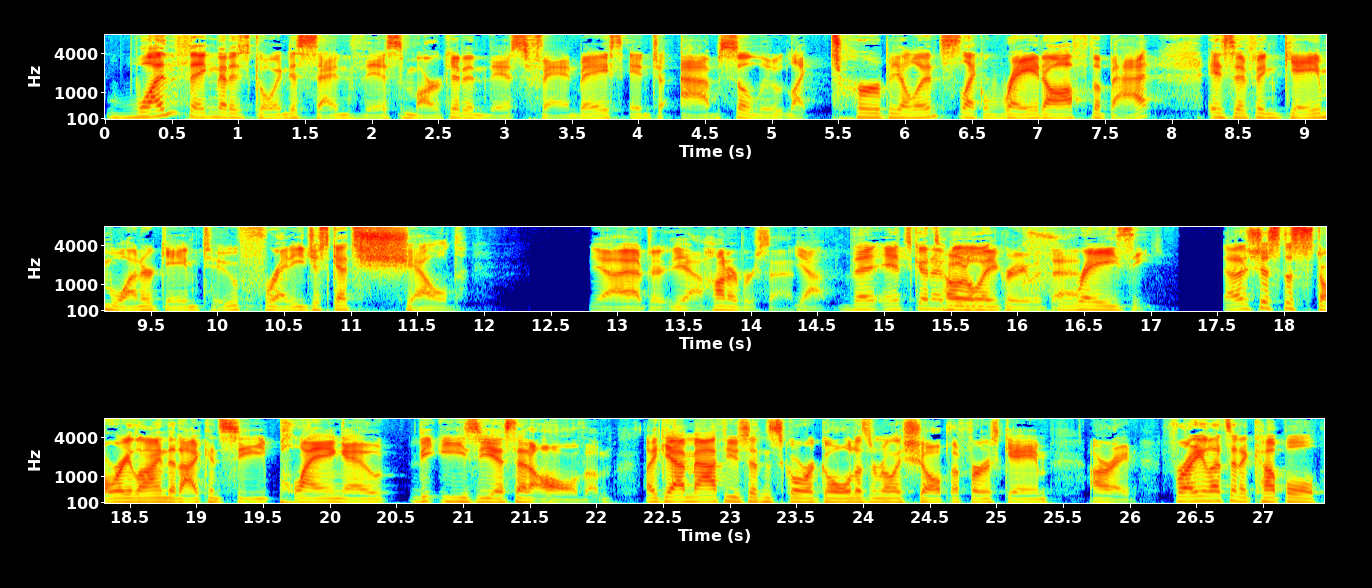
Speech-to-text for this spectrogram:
one thing that is going to send this market and this fan base into absolute like turbulence, like right off the bat, is if in game one or game two, Freddie just gets shelled. Yeah, I have to. Yeah, hundred percent. Yeah, the, it's gonna totally be agree with that. Crazy. That is just the storyline that I can see playing out the easiest out of all of them. Like, yeah, Matthews doesn't score a goal, doesn't really show up the first game. All right. Freddie lets in a couple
